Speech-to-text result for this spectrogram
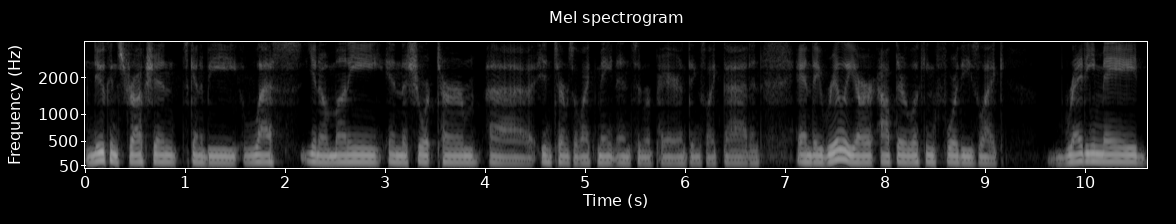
new construction. It's going to be less you know money in the short term uh, in terms of like maintenance and repair and things like that. And and they really are out there looking for these like ready made,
